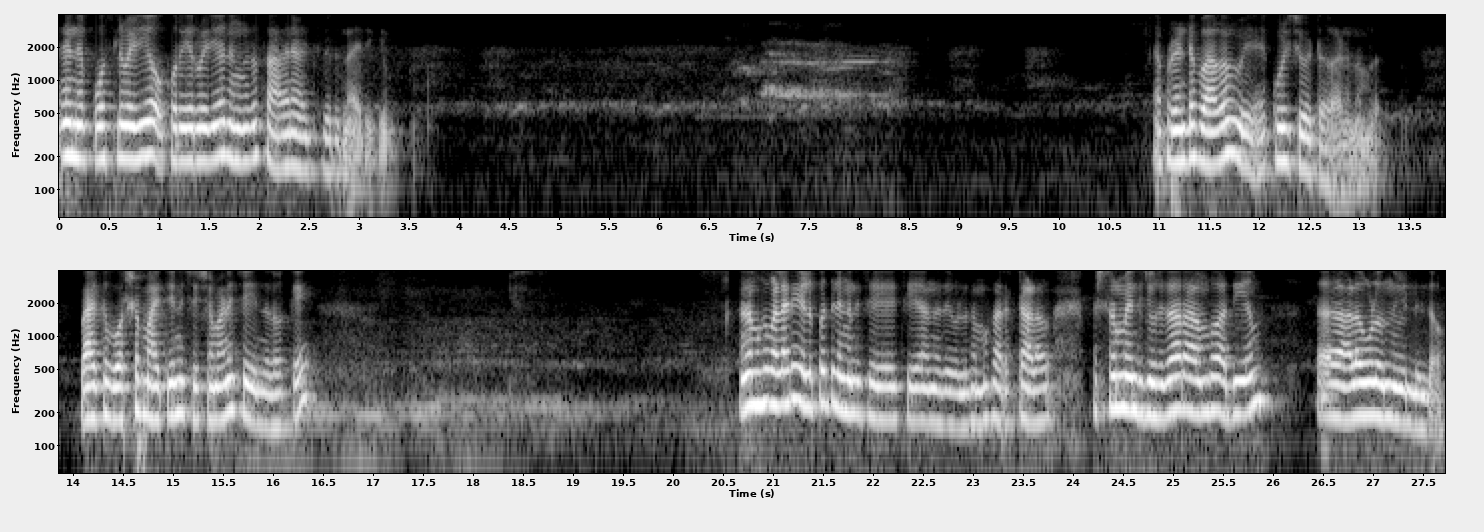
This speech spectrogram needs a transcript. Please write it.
ഞാൻ പോസ്റ്റൽ വഴിയോ കൊറിയർ വഴിയോ നിങ്ങൾക്ക് സാധനം അയച്ചു തരുന്നതായിരിക്കും. ഫ്രണ്ട് ഭാഗം കുഴിച്ചു വിട്ടുകയാണ് നമ്മൾ. ബാക്ക് പോർഷൻ മാറ്റിയതിന് ശേഷമാണ് ചെയ്യുന്നത്. ഓക്കെ. നമുക്ക് വളരെ എളുപ്പത്തിൽ അങ്ങനെ ചെയ്യാവുന്നതേ ഉള്ളൂ. നമുക്ക് കറക്റ്റ് അളവ് മെഷർമെന്റ് ചുരിദാറാകുമ്പോൾ അധികം അളവുകളൊന്നുമില്ലല്ലോ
